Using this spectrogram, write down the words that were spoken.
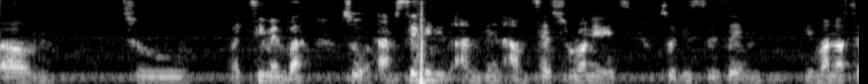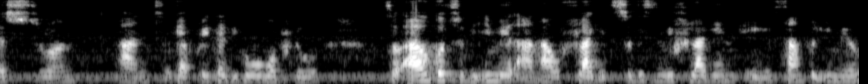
um, to my team member. So I'm saving it and then I'm test running it. So this is um, a manual test run and okay I've created the whole workflow. So I'll go to the email and I'll flag it. So this is me flagging a sample email.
